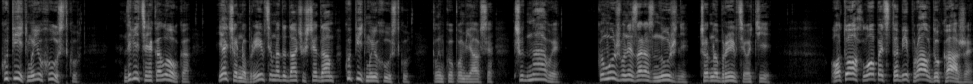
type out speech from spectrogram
Купіть мою хустку. Дивіться, яка ловка. Я й чорнобривців на додачу ще дам. Купіть мою хустку. Климко пом'явся. Чудна ви. Кому ж вони зараз нужні, чорнобривці оті? Ото хлопець тобі правду каже,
